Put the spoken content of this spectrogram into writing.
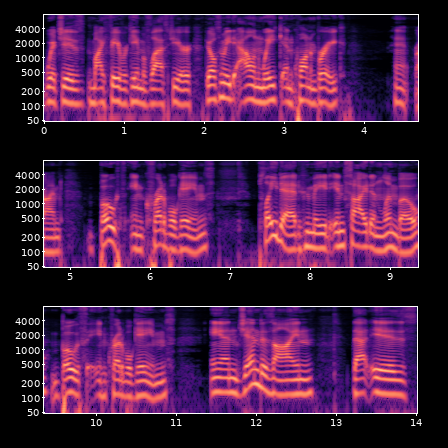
which is my favorite game of last year. They also made Alan Wake and Quantum Break. Rhymed. Both incredible games. Playdead, who made Inside and Limbo, both incredible games. And Gen Design, that is,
